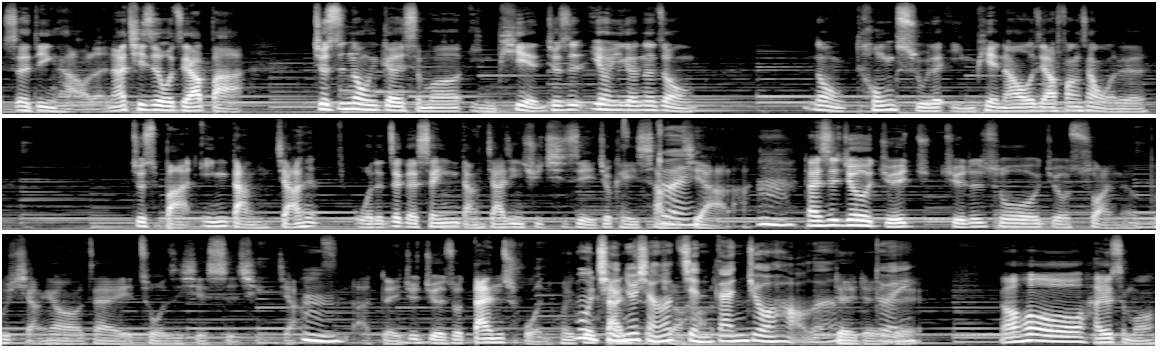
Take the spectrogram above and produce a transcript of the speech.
设定好了。那其实我只要把，就是弄一个什么影片，就是用一个那种。那种通俗的影片，然后我只要放上我的，就是把音档加我的这个声音档加进去，其实也就可以上架了。嗯，但是就觉觉得说就算了，不想要再做这些事情这样子啊。嗯、对，就觉得说单纯会目前就想说简单就好了。对对对。对然后还有什么？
